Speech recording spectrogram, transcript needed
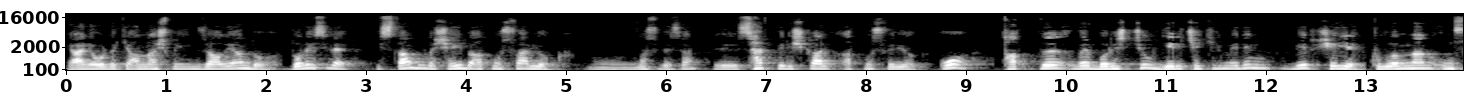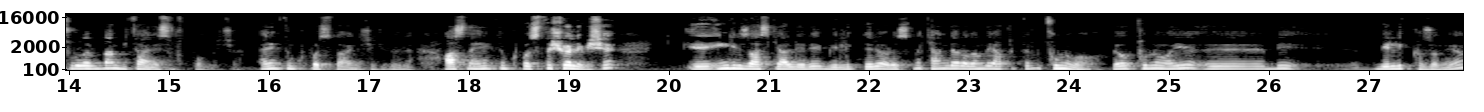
Yani oradaki anlaşmayı imzalayan da o. Dolayısıyla İstanbul'da şey bir atmosfer yok. Hmm, nasıl desem? E, sert bir işgal atmosferi yok. O tatlı ve barışçıl geri çekilmenin bir şeyi, kullanılan unsurlarından bir tanesi futbol maçı. Harrington Kupası da aynı şekilde öyle. Aslında Harrington Kupası da şöyle bir şey. E, İngiliz askerleri, birlikleri arasında kendi aralarında yaptıkları bir turnuva o. Ve o turnuvayı e, bir birlik kazanıyor.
